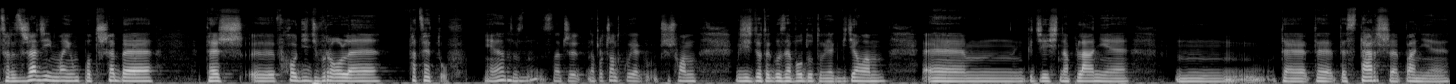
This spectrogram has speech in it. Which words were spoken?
coraz rzadziej mają potrzebę też wchodzić w rolę facetów. Nie? To mhm. znaczy, na początku, jak przyszłam gdzieś do tego zawodu, to jak widziałam gdzieś na planie um, te, te, te starsze panie,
